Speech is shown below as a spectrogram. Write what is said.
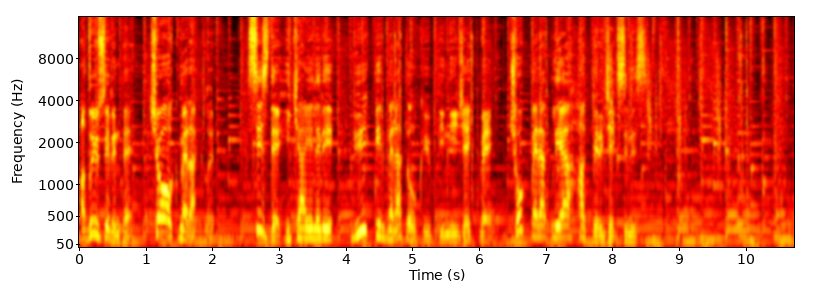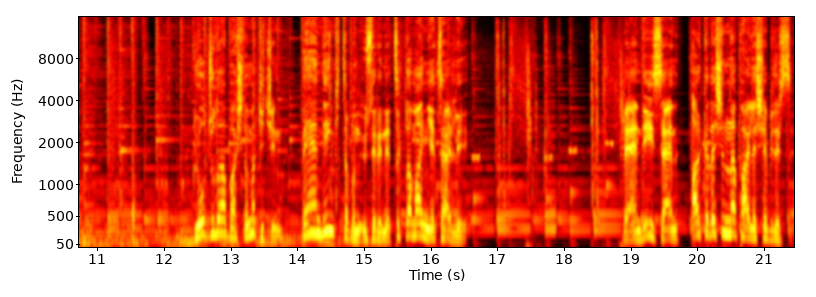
Adı üzerinde çok meraklı. Siz de hikayeleri büyük bir merakla okuyup dinleyecek ve çok meraklıya hak vereceksiniz. Yolculuğa başlamak için beğendiğin kitabın üzerine tıklaman yeterli. Beğendiysen arkadaşınla paylaşabilirsin.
